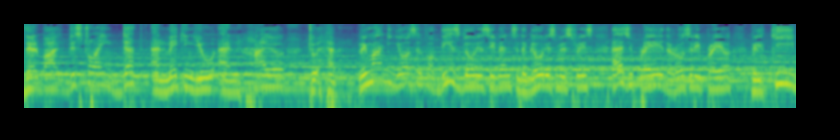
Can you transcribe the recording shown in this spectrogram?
thereby destroying death and making you an higher to heaven. Reminding yourself of these glorious events in the glorious mysteries as you pray the Rosary prayer will keep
